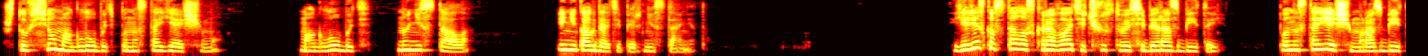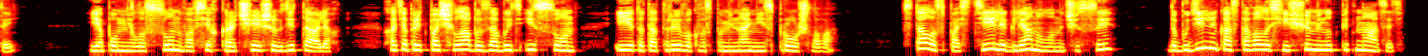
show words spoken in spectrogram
что все могло быть по-настоящему. Могло быть, но не стало. И никогда теперь не станет. Я резко встала с кровати, чувствуя себя разбитой по-настоящему разбитой. Я помнила сон во всех кратчайших деталях, хотя предпочла бы забыть и сон, и этот отрывок воспоминаний из прошлого. Встала с постели, глянула на часы. До будильника оставалось еще минут пятнадцать,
